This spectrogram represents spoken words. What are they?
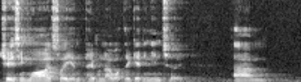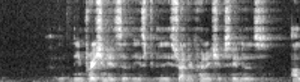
choosing wisely and people know what they're getting into. Um, the impression is that the, the Australian apprenticeship centres are,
